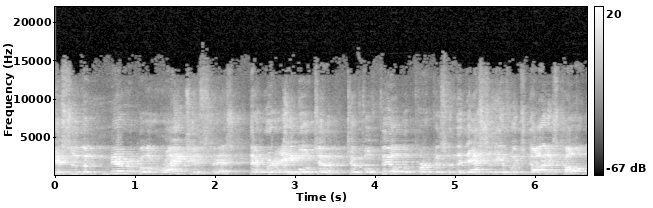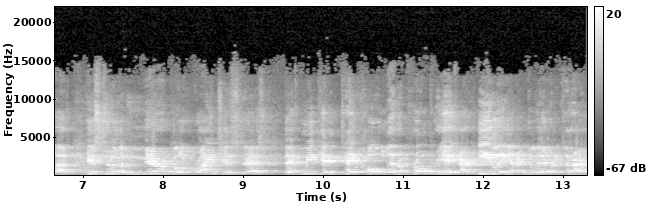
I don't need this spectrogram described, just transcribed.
It's through the miracle of righteousness that we're able to, to fulfill the purpose and the destiny of which God has called us. It's through the miracle of righteousness that we can take hold and appropriate our healing and our deliverance and our,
